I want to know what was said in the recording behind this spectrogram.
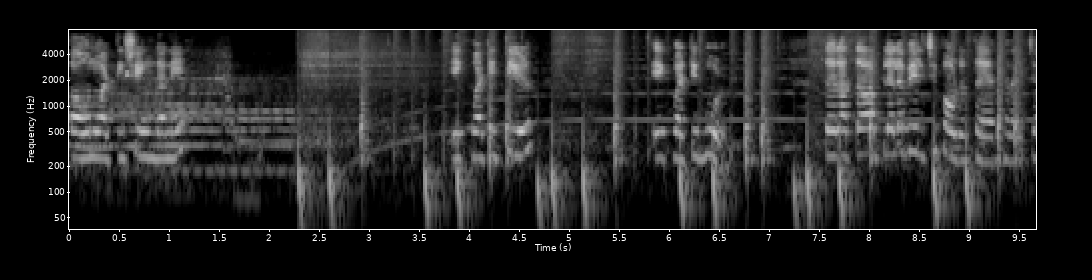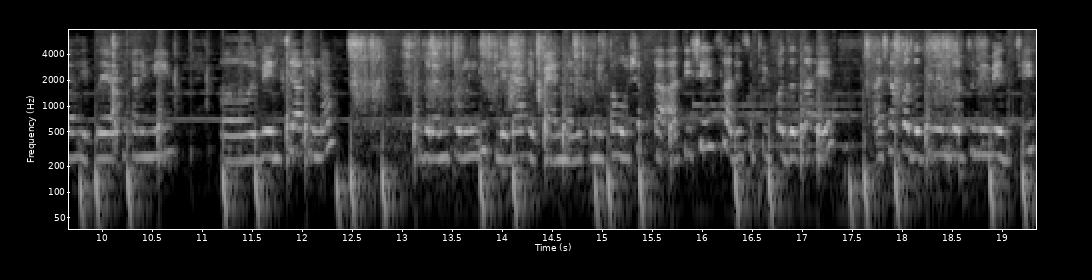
पाऊन वाटी शेंगदाणे. एक वाटी तीळ एक वाटी गूळ. तर आता आपल्याला वेलची पावडर तयार करायची आहे. तर या ठिकाणी मी वेलची आहे ना गरम करून घेतलेले आहे पॅनमध्ये. तुम्ही पाहू शकता. अतिशय साधी सोपी पद्धत आहे. अशा पद्धतीने जर तुम्ही वेलची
